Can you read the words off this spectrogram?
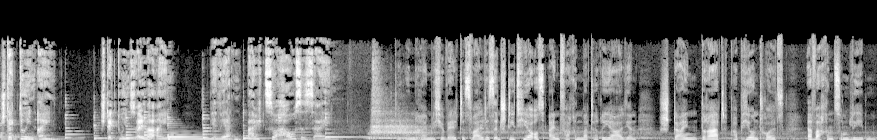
Steck du ihn ein. Steck du ihn selber ein. Wir werden bald zu Hause sein. Die unheimliche Welt des Waldes entsteht hier aus einfachen Materialien. Stein, Draht, Papier und Holz erwachen zum Leben.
